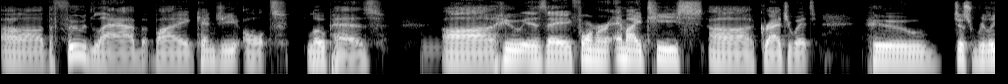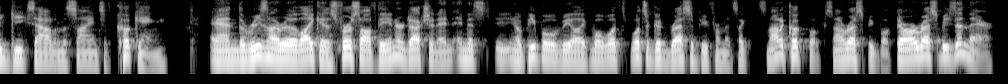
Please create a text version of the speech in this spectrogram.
uh, The Food Lab by Kenji Alt Lopez, uh, who is a former MIT uh, graduate who just really geeks out on the science of cooking. And the reason I really like it is first off the introduction, and, and it's you know people will be like, well, what's what's a good recipe from it? It's like it's not a cookbook, it's not a recipe book. There are recipes in there,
